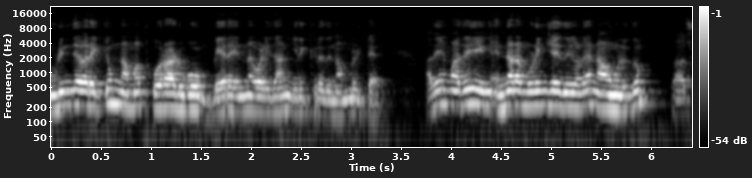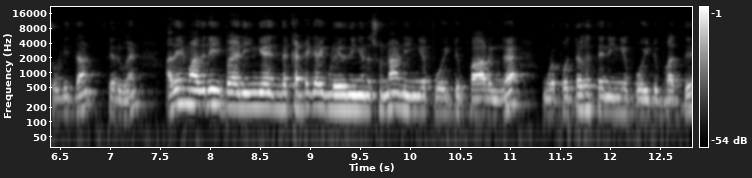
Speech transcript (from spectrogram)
முடிஞ்ச வரைக்கும் நம்ம போராடுவோம். வேறு என்ன வழிதான் இருக்கிறது நம்மள்கிட்ட அதே மாதிரி என்னால் முடிஞ்ச இதுகளை நான் உங்களுக்கும் சொல்லித்தான் தருவேன். அதே மாதிரி இப்போ நீங்கள் இந்த கட்டக்கரைக்குள்ளே இருந்தீங்கன்னு சொன்னால் நீங்கள் போயிட்டு பாருங்கள் உங்களை புத்தகத்தை நீங்கள் போயிட்டு பார்த்து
